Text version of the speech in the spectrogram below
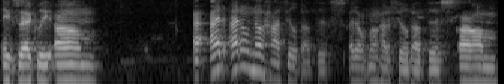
Exactly. Um, I, I, I don't know how I feel about this. I don't know how to feel about this. Um,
